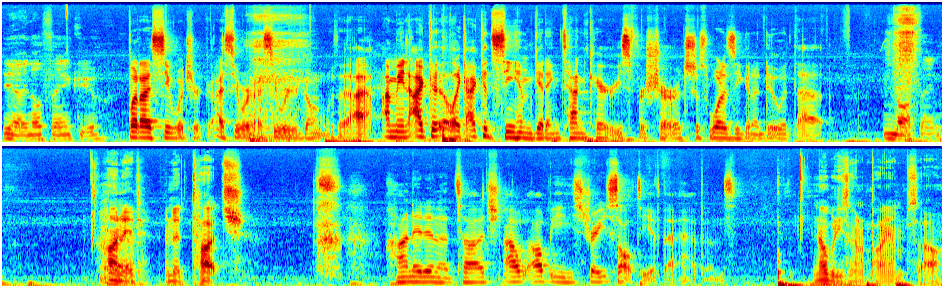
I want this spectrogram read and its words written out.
Yeah, no, thank you. But I see what you're. I see where I see where you're going with it. I, I mean, I could like I could see him getting ten carries for sure. It's just what is he gonna do with that? Nothing. Hunted and a touch. Hunted in a touch. I'll I'll be straight salty if that happens. Nobody's gonna play him, so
